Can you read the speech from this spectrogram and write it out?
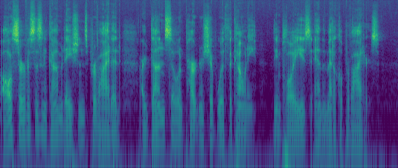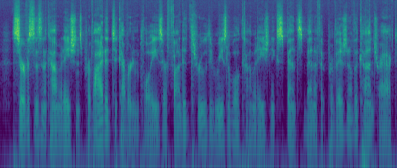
All services and accommodations provided are done so in partnership with the county, the employees, and the medical providers. Services and accommodations provided to covered employees are funded through the reasonable accommodation expense benefit provision of the contract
